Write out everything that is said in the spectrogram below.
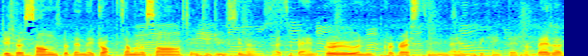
did her songs, but then they dropped some of the songs to introduce, you know, as the band grew and progressed and, and became better and better.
